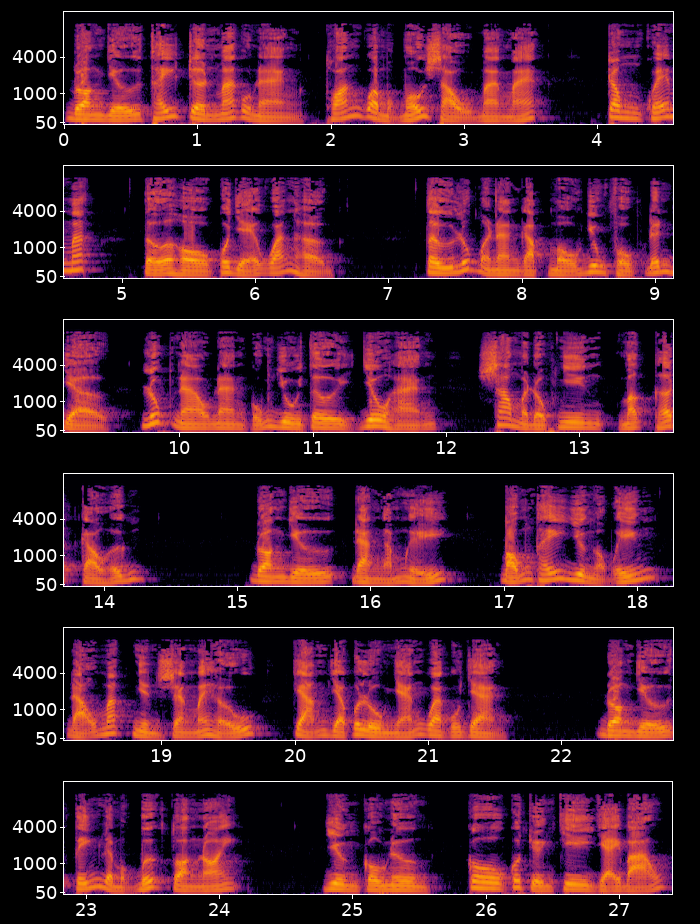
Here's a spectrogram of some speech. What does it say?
Đoàn dự thấy trên má của nàng thoáng qua một mối sầu mang mát. Trong khóe mắt tựa hồ có vẻ quán hận. Từ lúc mà nàng gặp mộ dung phục đến giờ, lúc nào nàng cũng vui tươi, vô hạn, sao mà đột nhiên mất hết cao hứng. Đoàn dự đang ngẫm nghĩ, bỗng thấy Dương Ngọc Yến đảo mắt nhìn sang máy hữu, chạm vào cái luồng nhãn quan của chàng. Đoàn dự tiến lên một bước toàn nói, Dương cô nương, cô có chuyện chi dạy bảo?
